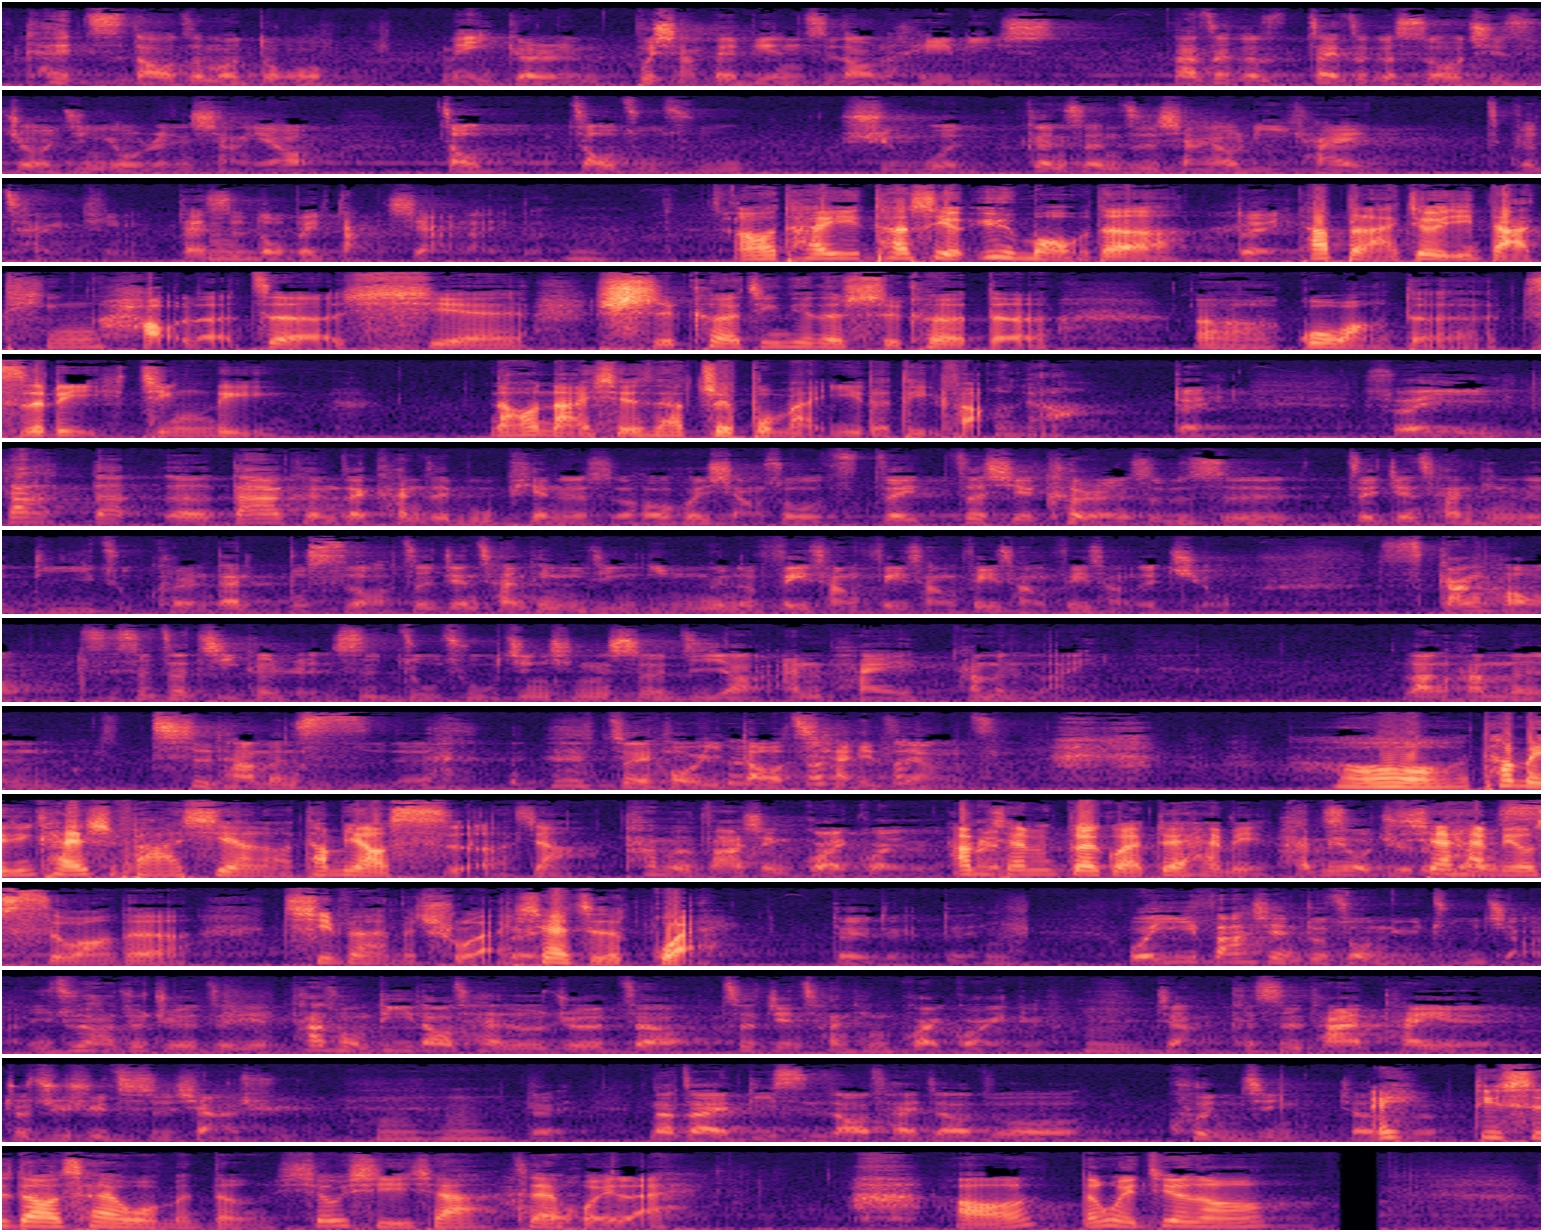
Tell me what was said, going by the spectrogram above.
可以知道这么多每一个人不想被别人知道的黑历史？那这个在这个时候，其实就已经有人想要找找主厨询问，更甚至想要离开这个餐厅，但是都被挡下来的。嗯，然后他他是有预谋的，对，他本来就已经打听好了这些时刻，今天的时刻的呃过往的资历经历，然后哪一些是他最不满意的地方，这样。对。所以大大呃，大家可能在看这部片的时候，会想说，这这些客人是不是这间餐厅的第一组客人？但不是哦，这间餐厅已经营运了非常非常非常非常的久，刚好只是这几个人是主厨精心设计要安排他们来，让他们赐他们死的 最后一道菜这样子。哦，他们已经开始发现了，他们要死了，这样。他们发现怪怪的，他们下面怪怪，对，还没还没有觉得，现在还没有死亡的气氛还没出来，现在只是怪。对对对。唯一发现就做女主角了，女主角就觉得这间，她从第一道菜就觉得这这间餐厅怪怪的，嗯，这样，可是她她也就继续吃下去，嗯哼，对。那在第四道菜叫做困境，哎，第四道菜我们等休息一下再回来，好，等会见哦。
